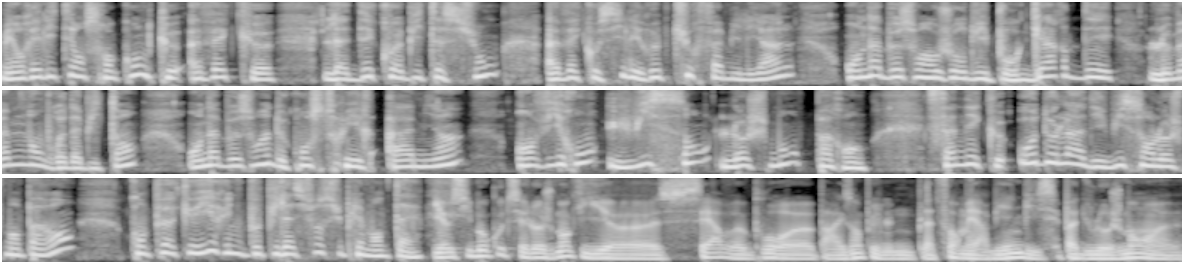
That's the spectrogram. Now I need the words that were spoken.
Mais en réalité, on se rend compte qu'avec euh, la décohabitation, avec aussi les ruptures familiales, on a besoin aujourd'hui, pour garder le même nombre d'habitants, on a besoin de construire à Amiens environ 800 logements par an. Ça n'est que au-delà des 800 logements par an qu'on peut accueillir une population supplémentaire. Il y a aussi beaucoup de ces logements qui euh, servent pour, euh, par exemple, une plateforme Airbnb. C'est pas du logement euh,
